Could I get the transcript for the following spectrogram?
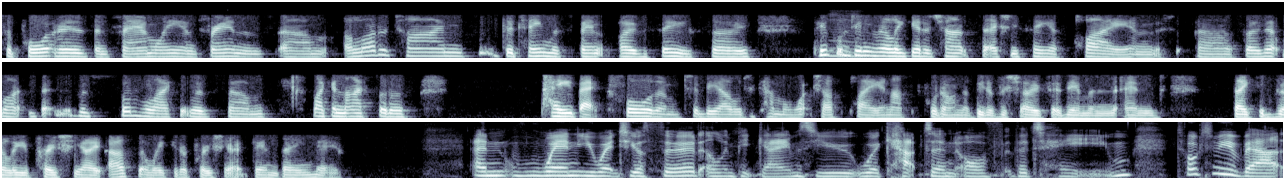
supporters and family and friends, um, a lot of times the team was spent overseas. So people mm. didn't really get a chance to actually see us play. And uh, so that, like, that was sort of like it was um, like a nice sort of payback for them to be able to come and watch us play and us put on a bit of a show for them and, and they could really appreciate us and we could appreciate them being there. And when you went to your third Olympic Games, you were captain of the team. Talk to me about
